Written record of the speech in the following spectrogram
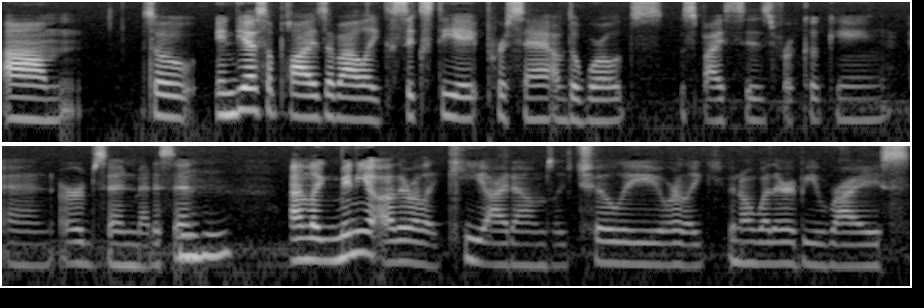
um so India supplies about like 68% of the world's spices for cooking and herbs and medicine. Mm-hmm. And like many other like key items like chili or like you know whether it be rice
